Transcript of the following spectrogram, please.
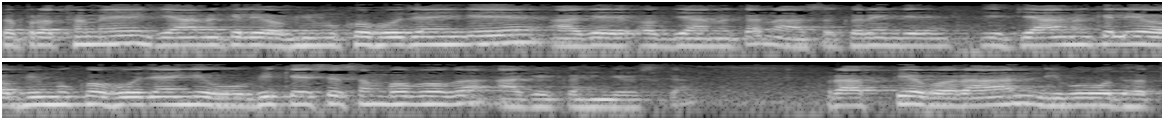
तो प्रथमे ज्ञान के लिए अभिमुख हो जाएँगे, आगे अज्ञान का नाश करेंगे। ये ज्ञान के लिए अभिमुख हो जाएँगे, वो भी कैसे संभव होगा? आगे कहेंगे उसका। प्राप्य वरान निबोधत।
